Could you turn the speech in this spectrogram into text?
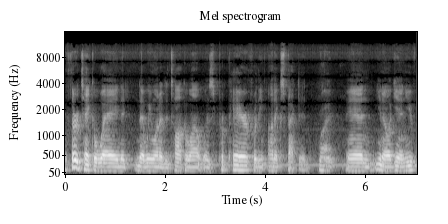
the third takeaway that that we wanted to talk about was prepare for the unexpected. Right. And you know, again, you've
